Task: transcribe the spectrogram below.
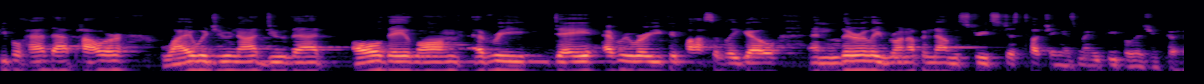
people had that power, why would you not do that all day long, every day, everywhere you could possibly go, and literally run up and down the streets just touching as many people as you could?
